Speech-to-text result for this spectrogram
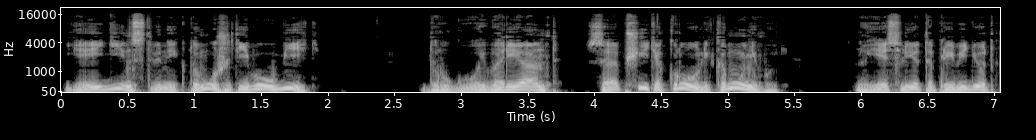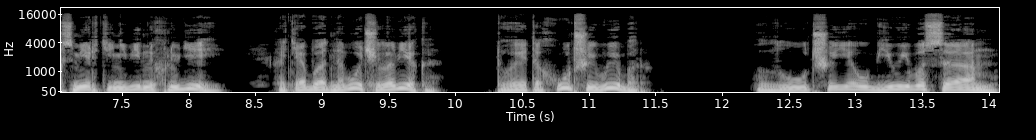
я единственный, кто может его убить. Другой вариант — сообщить о Кроули кому-нибудь. Но если это приведет к смерти невинных людей, хотя бы одного человека, то это худший выбор. Лучше я убью его сам.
